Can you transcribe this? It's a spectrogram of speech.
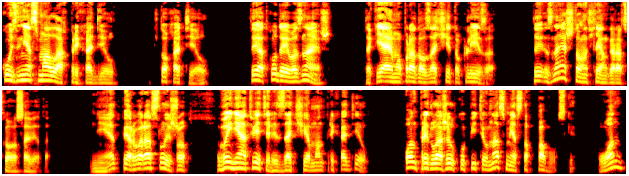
Кузнец Малах приходил. Что хотел? Ты откуда его знаешь? Так я ему продал защиту Клиза. Ты знаешь, что он член городского совета? Нет, первый раз слышу. Вы не ответили, зачем он приходил. Он предложил купить у нас место в повозке. Он?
